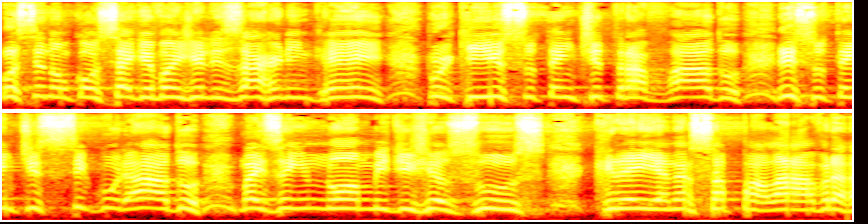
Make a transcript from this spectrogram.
você não consegue evangelizar ninguém, porque isso tem te travado, isso tem te segurado, mas em nome de Jesus, creia nessa palavra,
